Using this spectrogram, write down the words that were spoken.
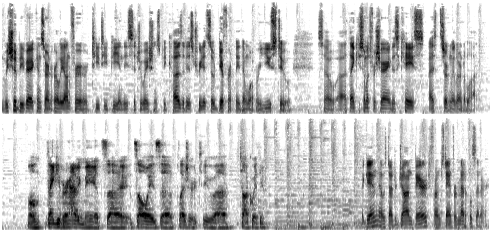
we should be very concerned early on for TTP in these situations because it is treated so differently than what we're used to. So, uh, thank you so much for sharing this case. I certainly learned a lot. Well, thank you for having me. It's uh, it's always a pleasure to uh, talk with you. Again, that was Dr. John Baird from Stanford Medical Center.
